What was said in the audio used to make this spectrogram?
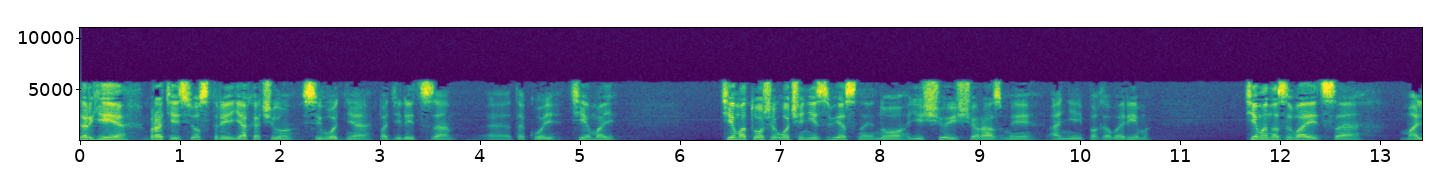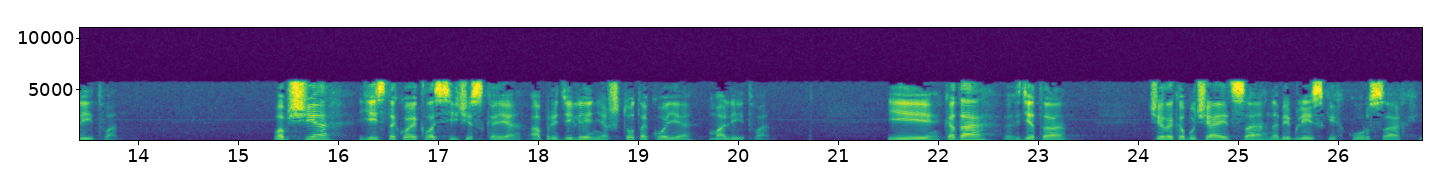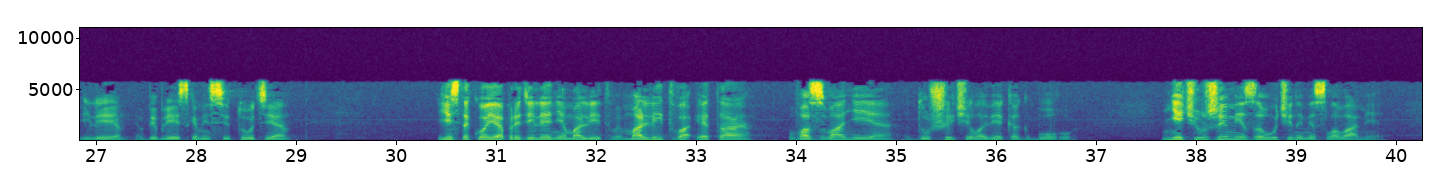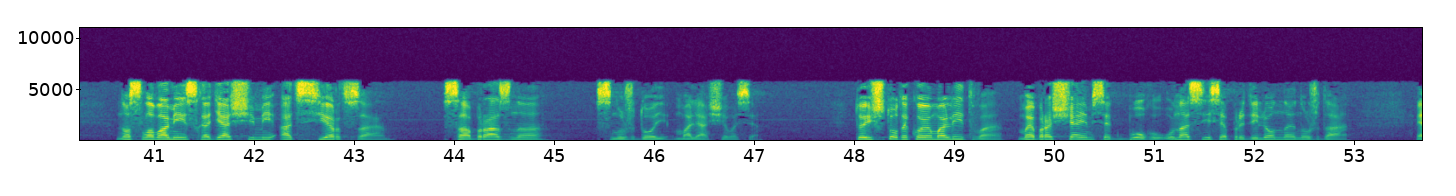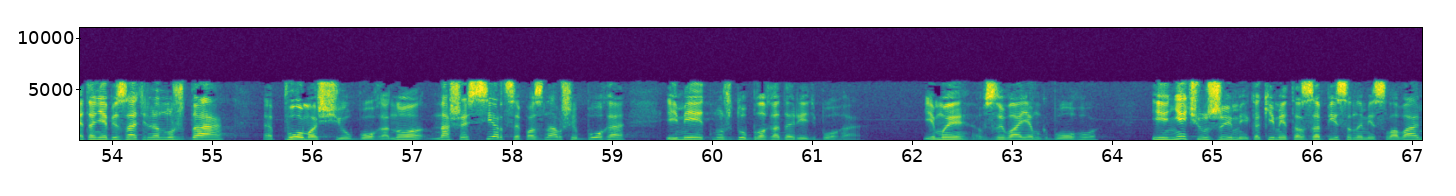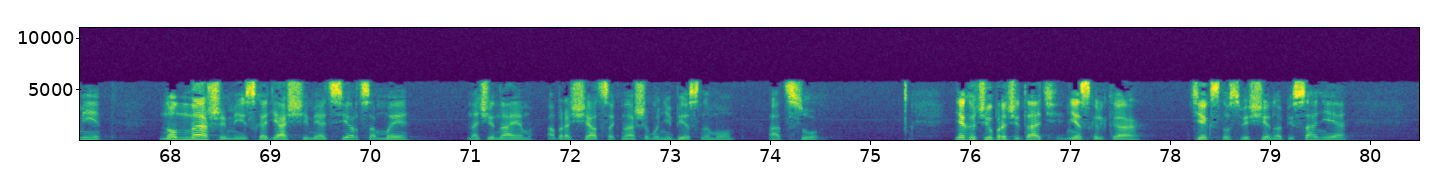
Дорогие братья и сестры, я хочу сегодня поделиться э, такой темой. Тема тоже очень известная, но еще еще раз мы о ней поговорим. Тема называется молитва. Вообще есть такое классическое определение, что такое молитва. И когда где-то человек обучается на библейских курсах или в библейском институте – есть такое определение молитвы. Молитва – это воззвание души человека к Богу. Не чужими заученными словами, но словами, исходящими от сердца, сообразно с нуждой молящегося. То есть, что такое молитва? Мы обращаемся к Богу, у нас есть определенная нужда. Это не обязательно нужда э, помощи у Бога, но наше сердце, познавшее Бога, имеет нужду благодарить Бога. И мы взываем к Богу, и не чужими какими-то записанными словами, но нашими, исходящими от сердца, мы начинаем обращаться к нашему Небесному Отцу. Я хочу прочитать несколько текстов Священного Писания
